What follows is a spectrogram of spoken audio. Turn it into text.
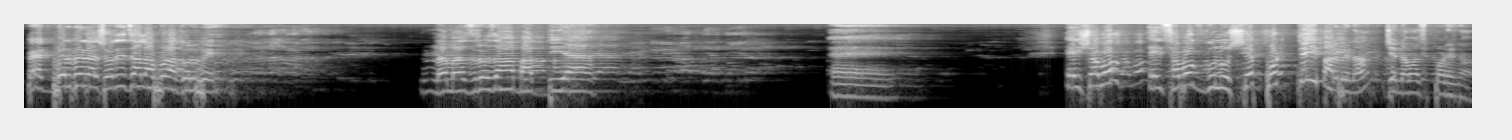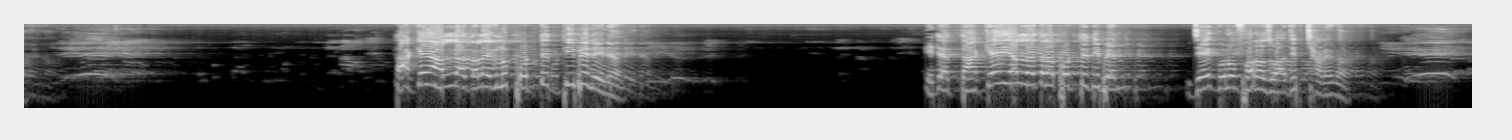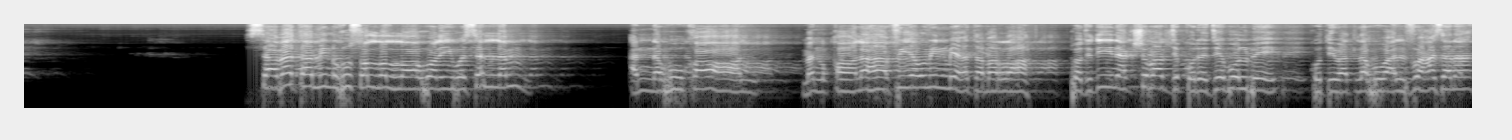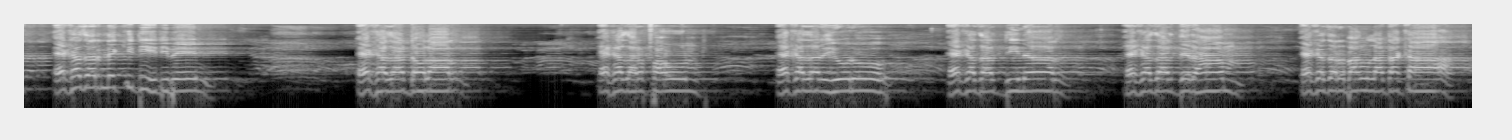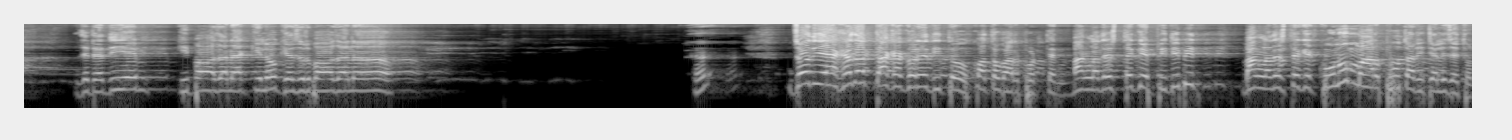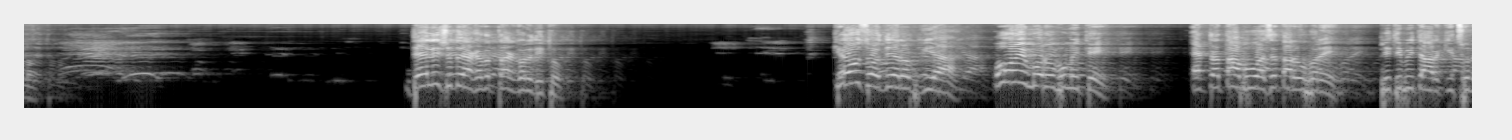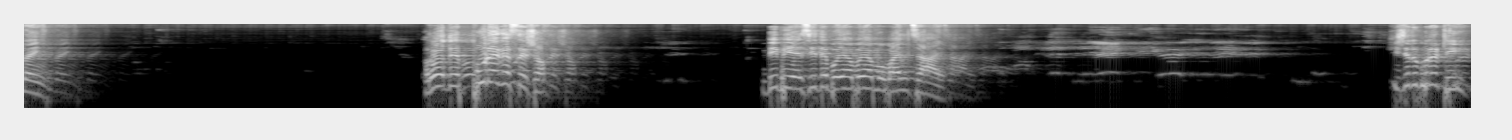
পেট ভরবে না, শরীর জ্বালা পোড়া করবে। নামাজ রোজা বাদ দিয়া। এই সবক এই সবকগুলো সে পড়তেই পারবে না, যে নামাজ পড়ে না। তাকে আল্লাহ তালা এগুলো পড়তে দিবেনই না। এটা তাকেই আল্লাহ তালা পড়তে দিবেন, যে কোনো ফরজ ওয়াজিব ছাড়ে না। ثبت منه صلى الله عليه وسلم أنه قال من قالها في يوم مئة مرة প্রতিদিন একশো বার যে করে যে বলবে কুতিবাত লাহু আলফু হাসানা এক হাজার নেকি দিয়ে দিবেন এক হাজার ডলার এক হাজার পাউন্ড এক হাজার ইউরো এক হাজার দিনার এক হাজার দেড়হাম এক হাজার বাংলা টাকা যেটা দিয়ে কি পাওয়া যায় না? এক কিলো খেজুর পাওয়া যায় না। হ্যাঁ? যদি এক হাজার টাকা করে দিত, কতবার পড়তেন? বাংলাদেশ থেকে পৃথিবীর, বাংলাদেশ থেকে কোনো মারপুত আর ইটালি যেত না। ডেলি শুধু এক হাজার টাকা করে দিত। কেউ সৌদি আরব গিয়া ওই মরুভূমিতে একটা তাবু আছে তার উপরে। পৃথিবীতে আর কিছু নাই। রোদে পুড়ে গেছে সব। বিবিএসি তে বয়া বয়া মোবাইল চায়। কিসের উপরে ঠিক?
